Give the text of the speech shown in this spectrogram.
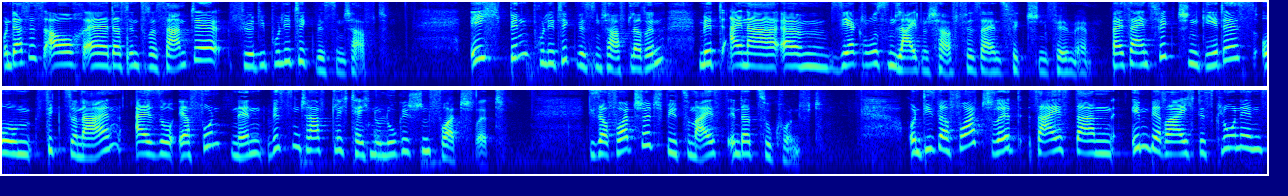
Und das ist auch äh, das Interessante für die Politikwissenschaft. Ich bin Politikwissenschaftlerin mit einer ähm, sehr großen Leidenschaft für Science-Fiction-Filme. Bei Science-Fiction geht es um fiktionalen, also erfundenen wissenschaftlich-technologischen Fortschritt. Dieser Fortschritt spielt zumeist in der Zukunft. Und dieser Fortschritt, sei es dann im Bereich des Klonens,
